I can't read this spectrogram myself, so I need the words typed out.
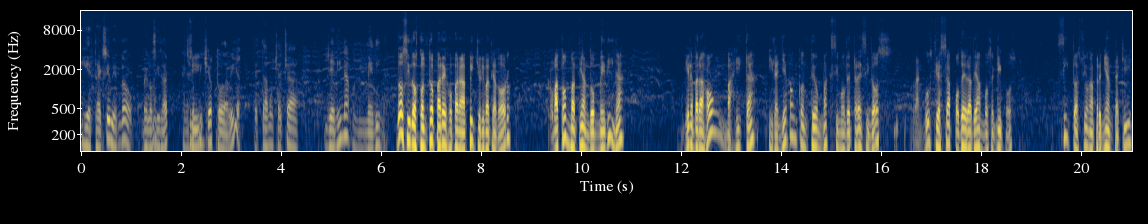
Y está exhibiendo velocidad en esos Sí. picheos todavía. Esta muchacha Jenina Medina. 2 y 2 contó parejo para pitcher y bateador. Lobatón bateando Medina. Viene home, bajita y la lleva a un conteo máximo de 3 y 2. La angustia se apodera de ambos equipos. Situación apremiante aquí.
